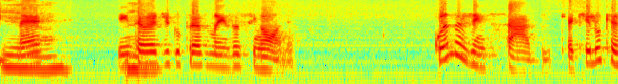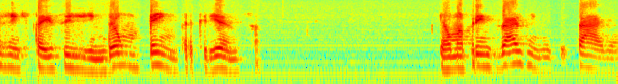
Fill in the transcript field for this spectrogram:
Yeah. Né? Então eu digo para as mães assim, olha, quando a gente sabe que aquilo que a gente está exigindo é um bem para a criança, é uma aprendizagem necessária,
